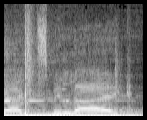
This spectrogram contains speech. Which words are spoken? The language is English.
attracts me like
